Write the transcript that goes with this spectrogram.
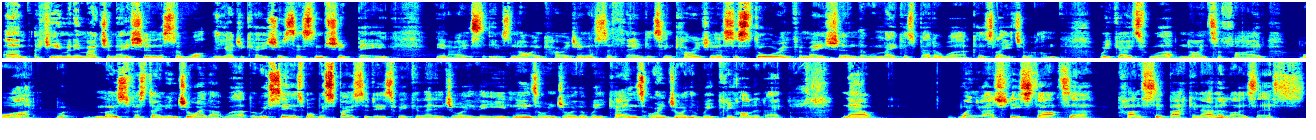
um, a human imagination as to what the education system should be. You know, it's it's not encouraging us to think; it's encouraging us to store information that will make us better workers later on. We go to work nine to five. Why? Most of us don't enjoy that work, but we see it as what we're supposed to do, so we can then enjoy the evenings, or enjoy the weekends, or enjoy the weekly holiday. Now when you actually start to kind of sit back and analyze this,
